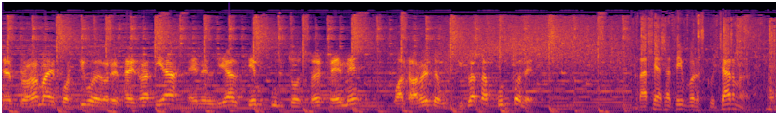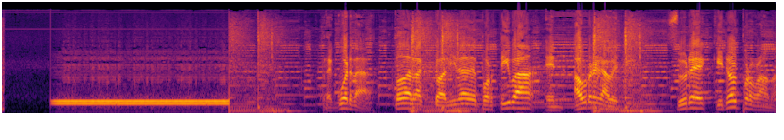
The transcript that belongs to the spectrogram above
el programa deportivo de Berriozar y Ratia en el dial 100.8 FM o a través de buskiplaza.net. Gracias a ti por escucharnos. Recuerda, toda la actualidad deportiva en Aurrera Betis. Zure Quirol Programa.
